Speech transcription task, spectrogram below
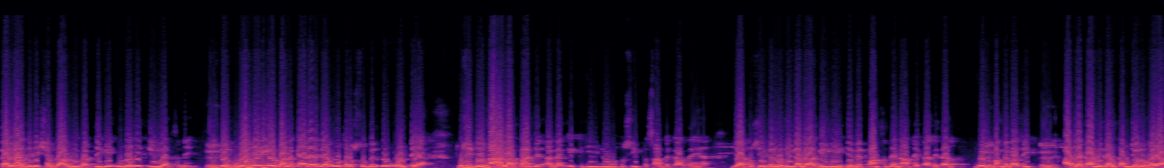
ਪਹਿਲਾਂ ਜਿਹੜੀ ਸ਼ਬਦਾਵਲੀ ਵਰਤੀ ਗਈ ਉਹਨਾਂ ਦੇ ਕੀ ਅਰਥ ਨੇ। ਤੇ ਹੁਣ ਜਿਹੜੀ ਉਹ ਗੱਲ ਕਹਿ ਰਹੇ ਨੇ ਉਹ ਤਾਂ ਉਸ ਤੋਂ ਬਿਲਕੁਲ ਉਲਟ ਆ ਤੁਸੀਂ ਦੋਨਾਂ ਹਾਲਾਤਾਂ 'ਚ ਅਗਰ ਇੱਕ ਚੀਜ਼ ਨੂੰ ਤੁਸੀਂ ਪਸੰਦ ਕਰਦੇ ਆ ਜਾਂ ਤੁਸੀਂ ਫਿਰ ਉਹੀ ਗੱਲ ਆ ਗਈ ਕਿ ਜਿਵੇਂ ਪੰਥ ਦੇ ਨਾਂ ਤੇ ਅਕਾਲੀ ਦਲ ਵੋਟ ਮੰਗਦਾ ਸੀ। ਅੱਜ ਅਕਾਲੀ ਦਲ ਕਮਜ਼ੋਰ ਹੋਇਆ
